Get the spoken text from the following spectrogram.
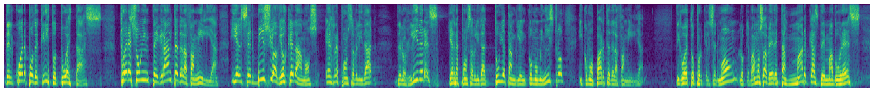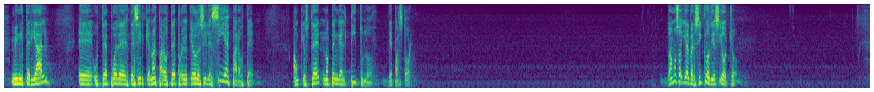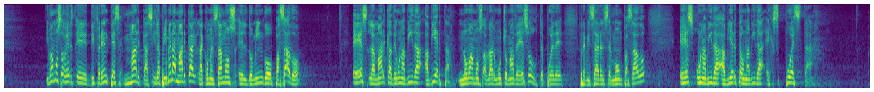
del cuerpo de Cristo tú estás. Tú eres un integrante de la familia y el servicio a Dios que damos es responsabilidad de los líderes y es responsabilidad tuya también como ministro y como parte de la familia. Digo esto porque el sermón, lo que vamos a ver, estas marcas de madurez ministerial, eh, usted puede decir que no es para usted, pero yo quiero decirle sí es para usted, aunque usted no tenga el título de pastor. Vamos allí al versículo 18. Y vamos a ver eh, diferentes marcas. Y la primera marca la comenzamos el domingo pasado. Es la marca de una vida abierta. No vamos a hablar mucho más de eso. Usted puede revisar el sermón pasado. Es una vida abierta, una vida expuesta.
